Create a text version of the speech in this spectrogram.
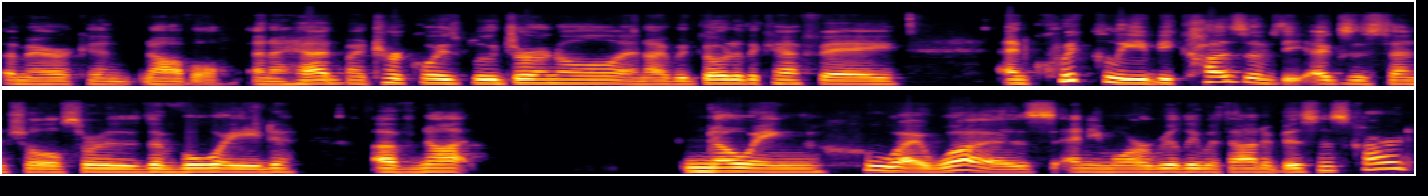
American novel. And I had my turquoise blue journal and I would go to the cafe and quickly because of the existential sort of the void of not knowing who I was anymore really without a business card,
